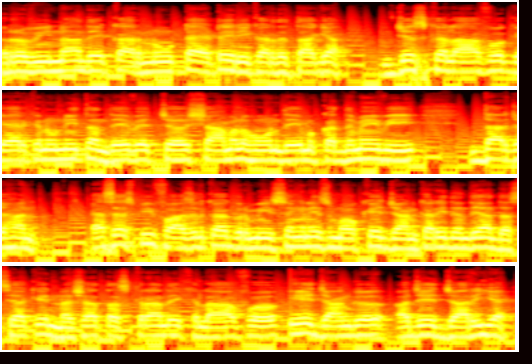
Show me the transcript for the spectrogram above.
ਰਵੀਨਾ ਦੇ ਘਰ ਨੂੰ ਢਹਿ ਢੇਰੀ ਕਰ ਦਿੱਤਾ ਗਿਆ, ਜਿਸ ਖਿਲਾਫ ਗੈਰ ਕਾਨੂੰਨੀ ਧੰਦੇ ਵਿੱਚ ਸ਼ਾਮਲ ਹੋਣ ਦੇ ਮੁਕੱਦਮੇ ਵੀ ਦਰਜ ਹਨ। ਐਸਐਸਪੀ ਫਾਜ਼ਿਲਕਾ ਗੁਰਮੀਤ ਸਿੰਘ ਨੇ ਇਸ ਮੌਕੇ ਜਾਣਕਾਰੀ ਦਿੰਦਿਆਂ ਦੱਸਿਆ ਕਿ ਨਸ਼ਾ ਤਸਕਰਾਂ ਦੇ ਖਿਲਾਫ ਇਹ ਜੰਗ ਅਜੇ ਜਾਰੀ ਹੈ।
